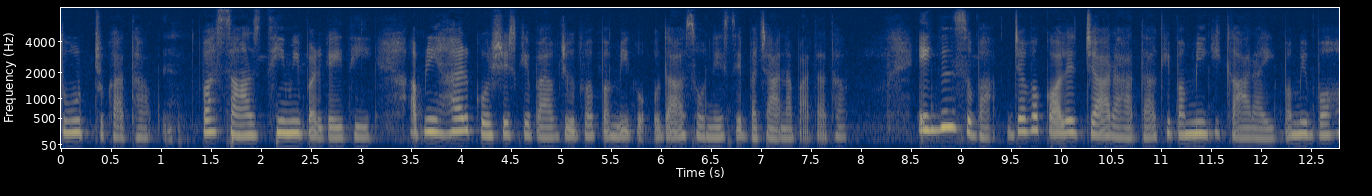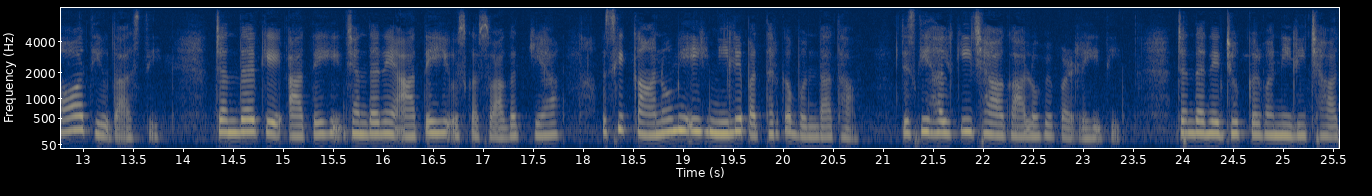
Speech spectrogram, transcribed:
टूट चुका था। वह सांस धीमी पड़ गई थी। अपनी हर कोशिश के बावजूद वह पम्मी को उदास होने से बचा ना पाता था। एक दिन सुबह जब वह कॉलेज जा रहा था कि पम्मी की कार आई, पम्मी बहुत ही उदास थी। चंदर के आते ही, चंदर ने आते ही उसका स्वागत किया। उसके कानों में एक नीले पत्थर का बुंदा था, जिसकी हल्की छा गालों पे पड़ रही थी। चंदर ने झुककर वह नीली छा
